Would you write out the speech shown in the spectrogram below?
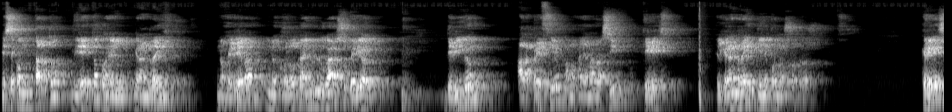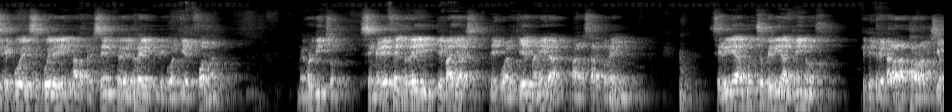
Ese contacto directo con el gran rey nos eleva y nos coloca en un lugar superior, debido al aprecio, vamos a llamarlo así, que es el gran rey tiene por nosotros. ¿Crees que se puede ir a la presencia del rey de cualquier forma? Mejor dicho, ¿se merece el rey que vayas de cualquier manera para estar con él? ¿Sería mucho pedir al menos que te prepararas para la ocasión?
